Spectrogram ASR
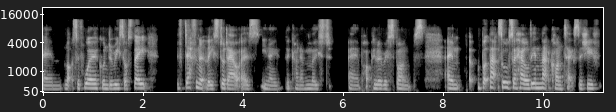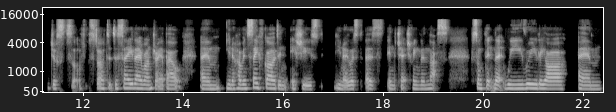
um, lots of work under resource. They have definitely stood out as you know the kind of most uh, popular response. Um, but that's also held in that context, as you've just sort of started to say there, Andre, about um, you know having safeguarding issues. You know, as as in the Church of England, that's something that we really are um,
